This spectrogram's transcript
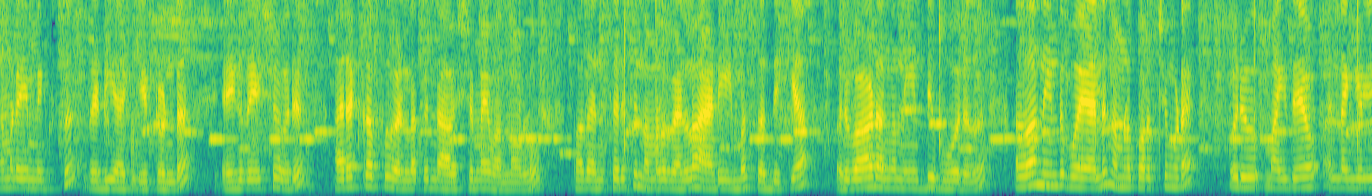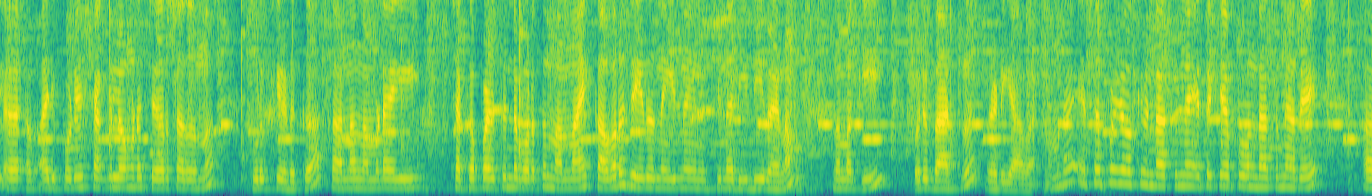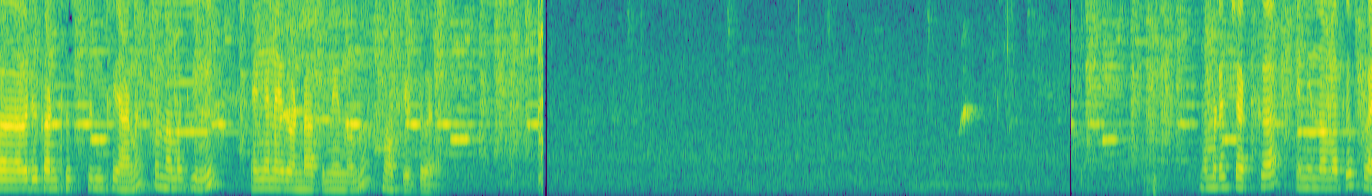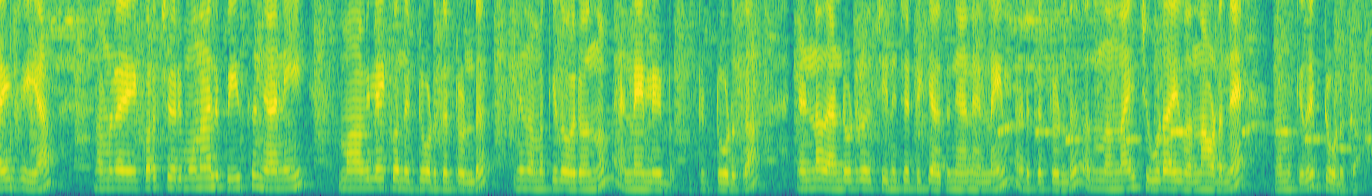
നമ്മുടെ ഈ മിക്സ് റെഡിയാക്കിയിട്ടുണ്ട് ഏകദേശം ഒരു അരക്കപ്പ് വെള്ളത്തിന്റെ ആവശ്യമേ വന്നുള്ളൂ. അപ്പോൾ അതനുസരിച്ച് നമ്മൾ വെള്ളം ആഡ് ചെയ്യുമ്പോൾ ശ്രദ്ധിക്കുക. ഒരുപാട് അങ്ങ് നീട്ടി പോരുത്. അഥവാ നീണ്ടു പോയാൽ നമ്മൾ കുറച്ചും കൂടെ ഒരു മൈദയോ അല്ലെങ്കിൽ അരിപ്പൊടിയോ ശകലവും കൂടെ ചേർത്ത് അതൊന്ന് കുറുക്കിയെടുക്കുക കാരണം നമ്മുടെ ഈ ചക്കപ്പഴത്തിന്റെ പുറത്ത് നന്നായി കവർ ചെയ്ത് നെയ്യുന്ന നിൽക്കുന്ന രീതി വേണം നമുക്ക് ഈ ഒരു ബാറ്റർ റെഡിയാവാൻ. നമ്മുടെ ഏത്തപ്പഴമൊക്കെ ഉണ്ടാക്കുന്ന ഏത്തക്കപ്പം ഉണ്ടാക്കുന്ന അതേ ഒരു കൺസിസ്റ്റൻസിയാണ് അപ്പം നമുക്കിനി എങ്ങനെ ഇത് ഉണ്ടാക്കുന്നതെന്നൊന്ന് നോക്കിയിട്ട് വരാം. നമ്മുടെ ചക്ക ഇനി നമുക്ക് ഫ്രൈ ചെയ്യാം. നമ്മുടെ കുറച്ച് ഒരു മൂന്നാൽ പീസ് ഞാൻ ഈ മാവിലേക്കൊന്ന് ഇട്ട് കൊടുത്തിട്ടുണ്ട്. ഇനി നമുക്കിത് ഓരോന്നും എണ്ണയിൽ ഇട്ട് കൊടുക്കാം. എണ്ണ രണ്ടുകൂടെ ഒരു ചീനിച്ചട്ടിക്കകത്ത് ഞാൻ എണ്ണയും എടുത്തിട്ടുണ്ട്. അത് നന്നായി ചൂടായി വന്ന ഉടനെ നമുക്കിത് ഇട്ട് കൊടുക്കാം.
